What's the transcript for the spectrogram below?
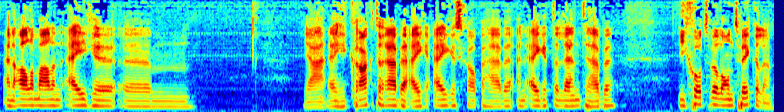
En allemaal een eigen, ehm, ja, een eigen karakter hebben, eigen eigenschappen hebben en eigen talenten hebben die God wil ontwikkelen.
